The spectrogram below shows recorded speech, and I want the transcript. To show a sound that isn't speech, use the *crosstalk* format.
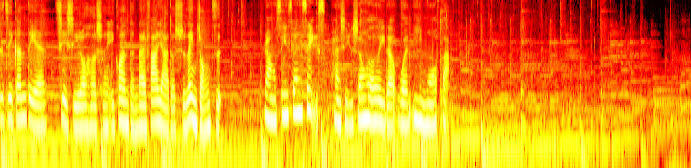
四季更迭，气息柔合成一罐等待发芽的时令种子，让 Season Six 唤醒生活里的文艺魔法。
